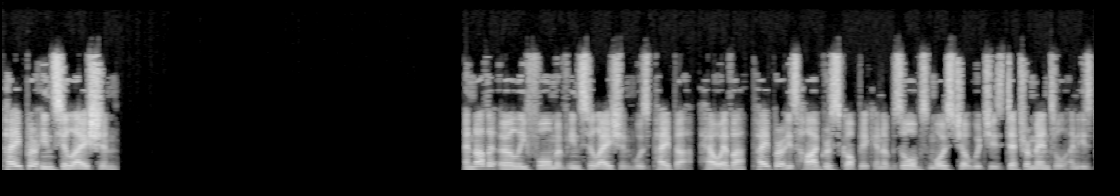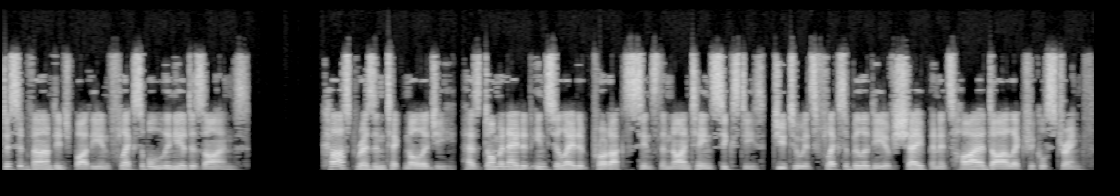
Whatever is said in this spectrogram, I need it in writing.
Paper insulation Another early form of insulation was paper, however, paper is hygroscopic and absorbs moisture which is detrimental and is disadvantaged by the inflexible linear designs. Cast resin technology, has dominated insulated products since the 1960s, due to its flexibility of shape and its higher dielectrical strength.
